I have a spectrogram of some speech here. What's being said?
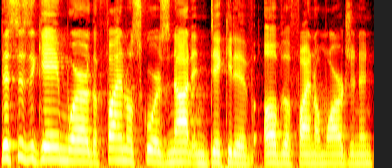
this is a game where the final score is not indicative of the final margin and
